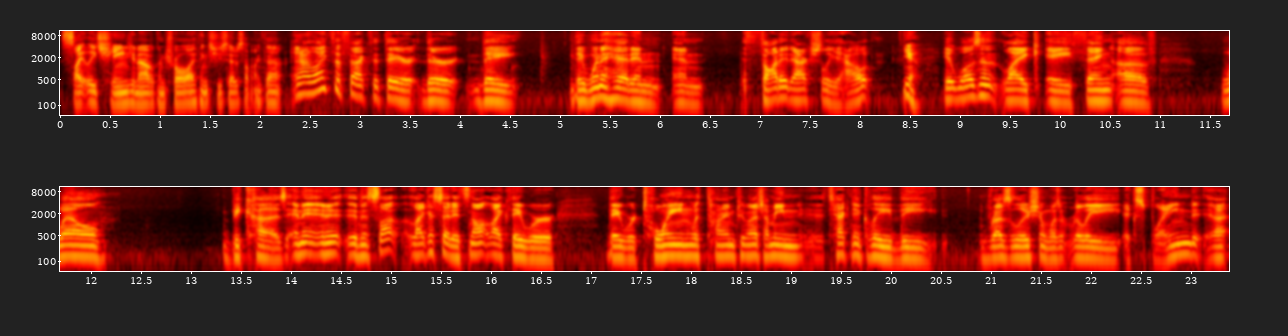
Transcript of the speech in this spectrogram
slightly changing out of control. I think she said something like that. And I like the fact that they're they're they they went ahead and and thought it actually out. Yeah. It wasn't like a thing of, well, because and it, and, it, and it's not like I said, it's not like they were they were toying with time too much. I mean, technically the resolution wasn't really explained. Uh,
